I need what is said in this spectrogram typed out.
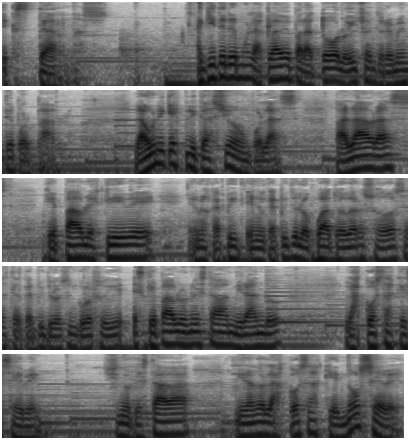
externas. Aquí tenemos la clave para todo lo dicho anteriormente por Pablo. La única explicación por las palabras que Pablo escribe en, el capítulo 4, verso 12 hasta el capítulo 5, verso 10, es que Pablo no estaba mirando las cosas que se ven, sino que estaba mirando las cosas que no se ven.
